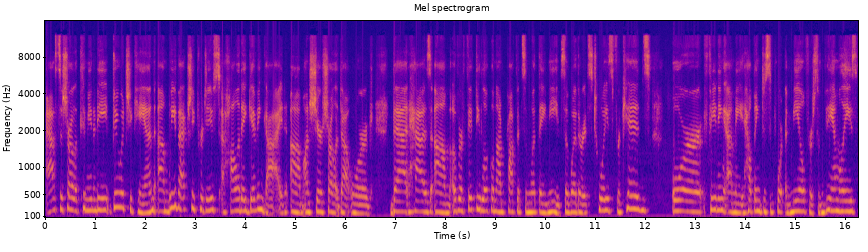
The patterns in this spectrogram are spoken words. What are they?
ask the Charlotte community, do what you can. Um, we've actually produced a holiday giving guide um, on sharecharlotte.org that has um, over 50 local nonprofits and what they need. So whether it's toys for kids, or feeding, I mean, helping to support a meal for some families.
